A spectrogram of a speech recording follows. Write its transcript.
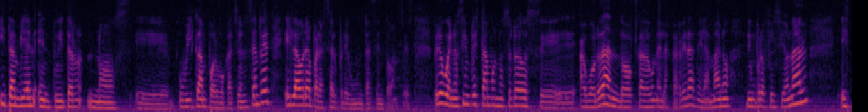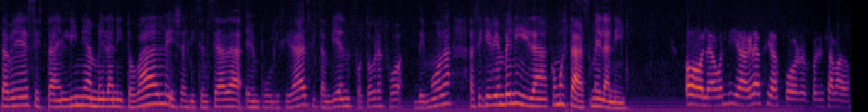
y también en Twitter nos eh, ubican por Vocaciones en Red, es la hora para hacer preguntas entonces. Pero bueno, siempre estamos nosotros eh, abordando cada una de las carreras de la mano de un profesional. Esta vez está en línea Melanie Tobal, ella es licenciada en publicidad y también fotógrafo de moda. Así que bienvenida, ¿cómo estás Melanie? Hola, buen día, gracias por, el llamado.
